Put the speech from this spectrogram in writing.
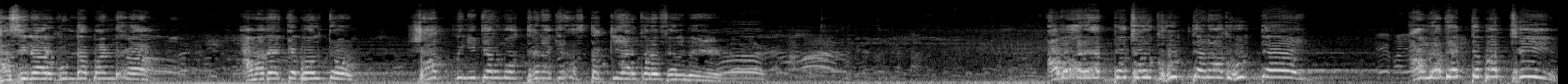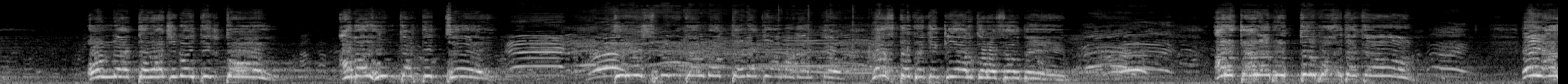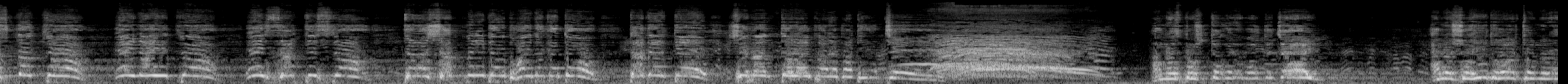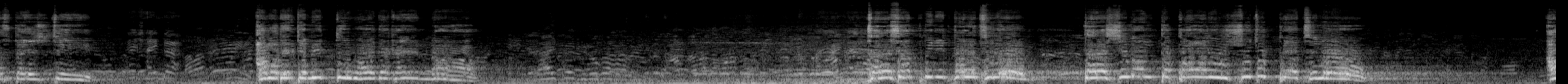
হাসিনার গুন্ডা পান্ডারা আমাদেরকে বলতো, সাত মিনিটের মধ্যে নাকি রাস্তা ক্লিয়ার করে ফেলবে। আবার এক বছর ঘুরতে না ঘুরতে, আমরা দেখতে পাচ্ছি, অন্য একটা রাজনৈতিক দল আবার হুঙ্কার দিচ্ছে। তিরিশ মিনিটের মধ্যে নাকি আমাদেরকে রাস্তা থেকে ক্লিয়ার করে ফেলবে। কারা মৃত্যুর ভয় দেখান এই হাসনাত্রা এই নাহিদরা এই সার্টিস্টরা যারা সাত মিনিটের ভয় দেখাতো, তাদেরকে সীমান্ত পারে পাঠিয়েছে। আমরা স্পষ্ট করে বলতে চাই, আমরা শহীদ হওয়ার জন্য রাস্তায় এসেছি। আমাদেরকে মৃত্যুর ভয় দেখায়েন না। যারা সাত মিনিট বলেছিল তারা সীমান্তে পালানোর সুযোগ পেয়েছিল।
